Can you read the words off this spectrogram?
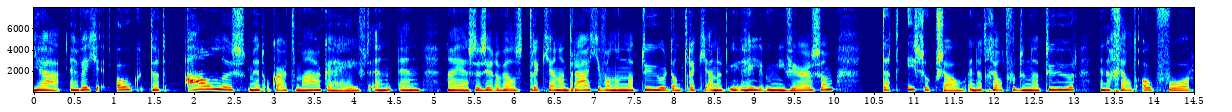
Ja, en weet je ook dat alles met elkaar te maken heeft. En, en nou ja, ze zeggen wel eens: trek je aan een draadje van de natuur, dan trek je aan het hele universum. Dat is ook zo. En dat geldt voor de natuur en dat geldt ook voor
